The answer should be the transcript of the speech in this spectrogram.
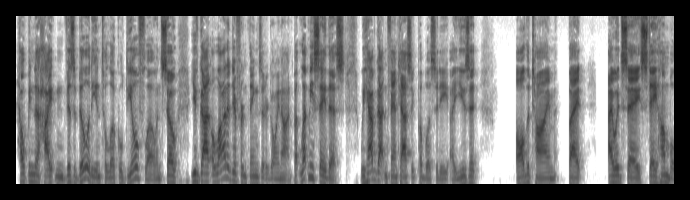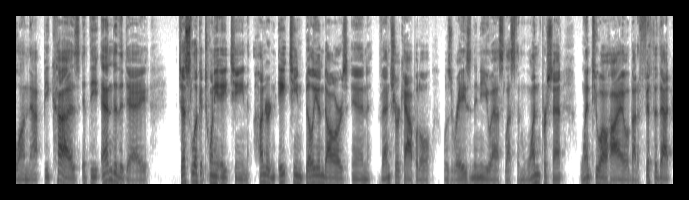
helping to heighten visibility into local deal flow. And so you've got a lot of different things that are going on. But let me say this we have gotten fantastic publicity. I use it all the time, but I would say stay humble on that because at the end of the day, just look at 2018 $118 billion in venture capital was raised in the US, less than 1% went to Ohio, about a fifth of that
